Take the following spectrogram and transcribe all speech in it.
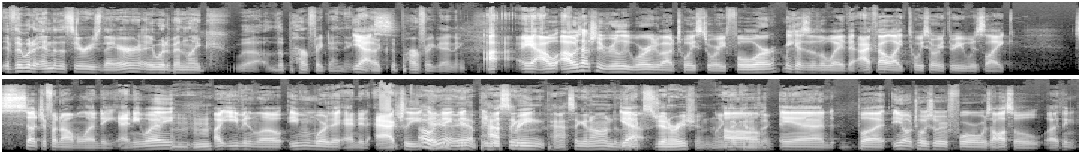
if they would have ended the series there, it would have been like uh, the perfect ending. Yes. like the perfect ending. I, yeah, I, I was actually really worried about Toy Story 4 because of the way that I felt like Toy Story 3 was like such a phenomenal ending anyway. Like even though even where they ended actually Mm-hmm. Oh ending yeah, yeah, it- with passing three, passing it on to the Yeah. next generation, like that kind of um, thing. and but you know Toy Story 4 was also I think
